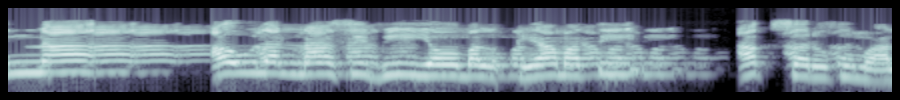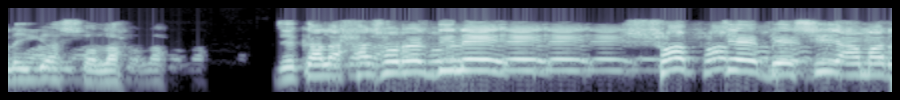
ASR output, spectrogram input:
ইন্না আউলান নাসি বি ইয়াউমাল কিয়ামাতি আকসারুকুম আলাইয়া সালাহ। যে কাল হাসরের দিনে সবচেয়ে বেশি আমার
